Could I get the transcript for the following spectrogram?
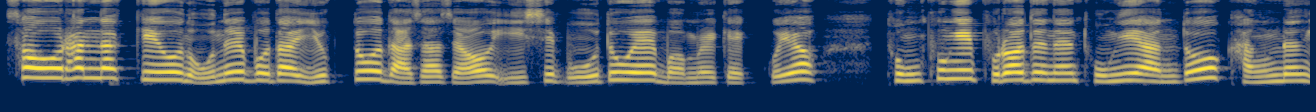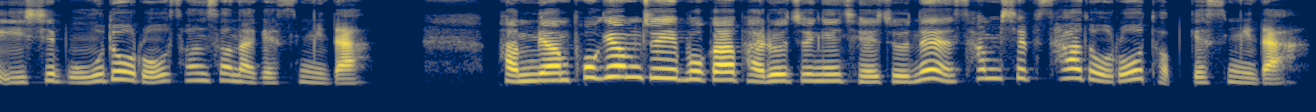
서울 한낮 기온 오늘보다 6도 낮아져 25도에 머물겠고요. 동풍이 불어드는 동해안도 강릉 25도로 선선하겠습니다. 반면 폭염주의보가 발효 중인 제주는 34도로 덥겠습니다.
